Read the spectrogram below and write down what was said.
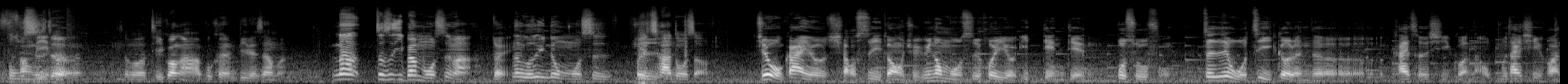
福斯的什么提冠 R，不可能比得上嘛。那这是一般模式嘛？对。那如果是运动模式，会差多少？其实我刚才有小试一段，我觉得运动模式会有一点点不舒服。这是我自己个人的开车习惯啊，我不太喜欢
